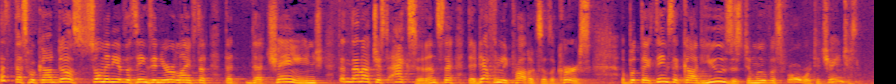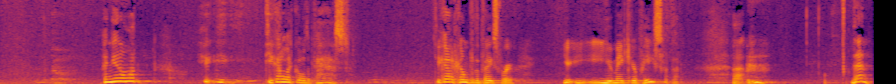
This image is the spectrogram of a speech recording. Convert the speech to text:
That's, that's what God does. So many of the things in your life that, that, that change, they're not just accidents, they're, they're definitely products of the curse, but they're things that God uses to move us forward, to change us. And you know what? You, you, you got to let go of the past. You got to come to the place where you, you make your peace with it. Uh, then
